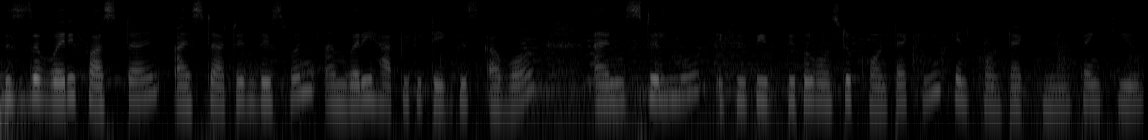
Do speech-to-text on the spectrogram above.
this is the very first time i started this one. I'm very happy to take this award. And still more if you pe- people wants to contact me can contact me. Thank you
